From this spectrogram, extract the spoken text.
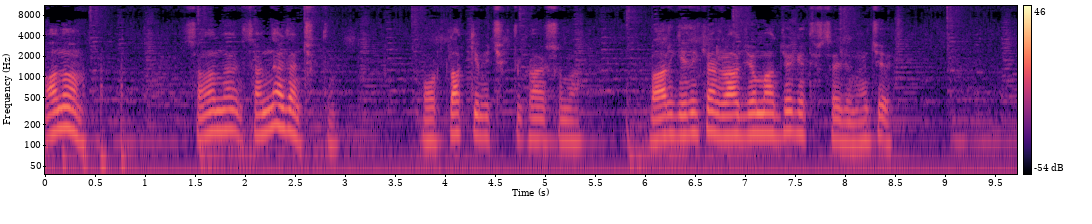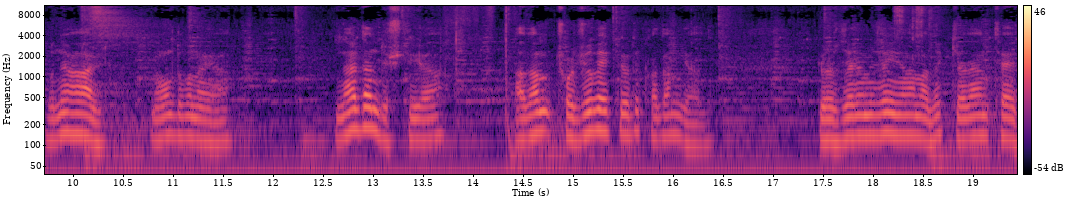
Anam. Sana sen nereden çıktın? Hortlak gibi çıktı karşıma. Bari gelirken radyo madyo getirseydin hacı. Bu ne hal? Ne oldu buna ya? Nereden düştü ya? Adam çocuğu bekliyorduk adam geldi. Gözlerimize inanamadık. Gelen Ted.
